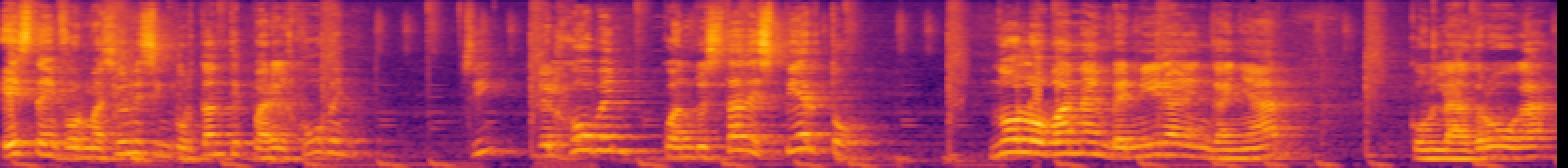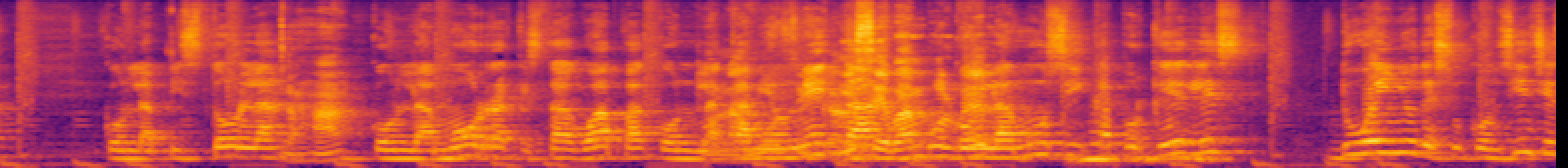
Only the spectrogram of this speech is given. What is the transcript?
esta información es importante para el joven. ¿sí? El joven, cuando está despierto, no lo van a venir a engañar con la droga, con la pistola, Ajá. con la morra que está guapa, con, la, la camioneta, se con la música, porque él es dueño de su conciencia,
